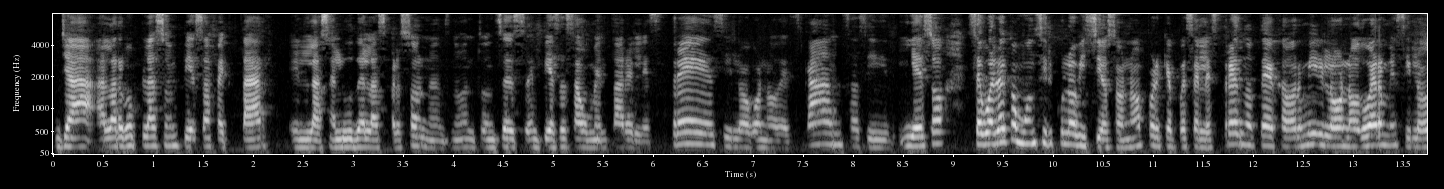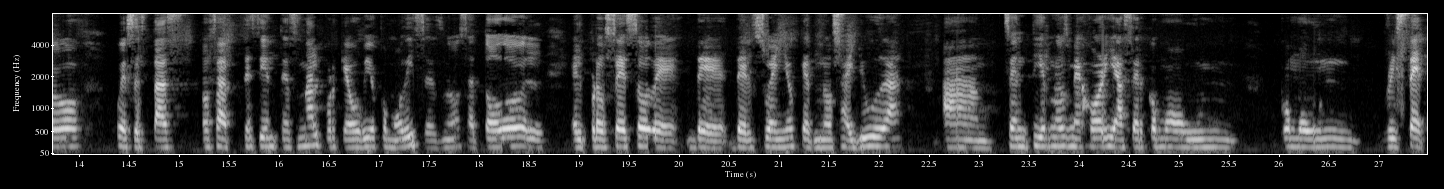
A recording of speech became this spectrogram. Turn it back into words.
ya a largo plazo empieza a afectar en la salud de las personas, ¿no? Entonces empiezas a aumentar el estrés y luego no descansas y, y, eso se vuelve como un círculo vicioso, ¿no? Porque pues el estrés no te deja dormir y luego no duermes y luego pues estás, o sea, te sientes mal porque obvio como dices, ¿no? O sea, todo el, el proceso de, de, del sueño que nos ayuda a sentirnos mejor y hacer como un, como un reset,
